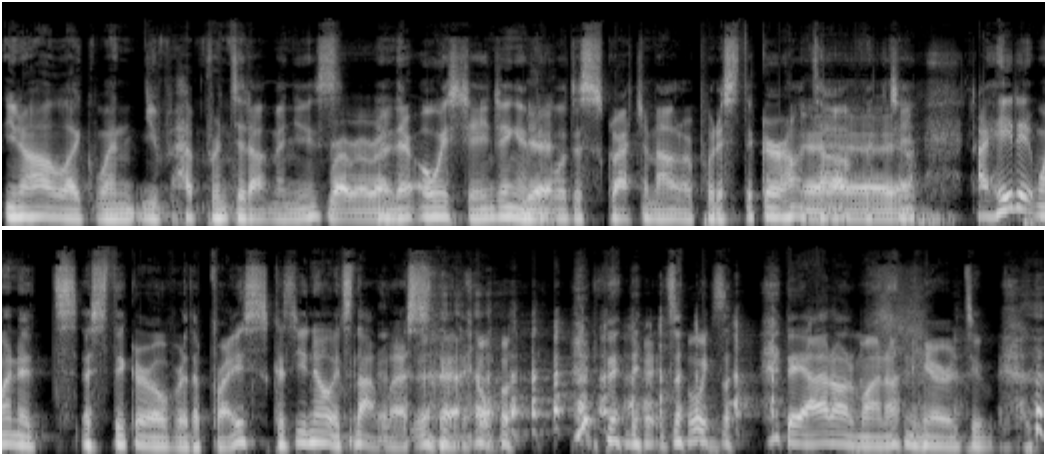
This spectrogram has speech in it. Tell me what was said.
you know how like when you have printed out menus, Right, right, right. and they're always changing, and Yeah. people just scratch them out or put a sticker on Yeah, top. yeah, I hate it when it's a sticker over the price because you know it's not less. than it's always like, they add on one on here too.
